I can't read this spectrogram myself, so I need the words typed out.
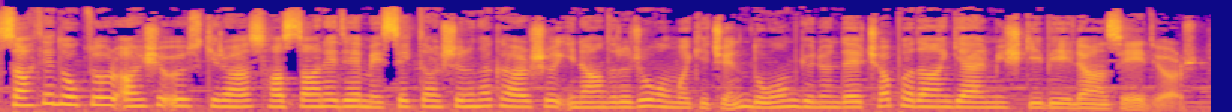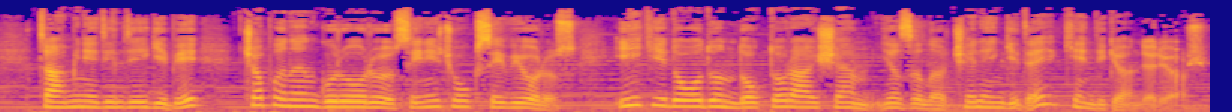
Sahte doktor Ayşe Özkiraz hastanede meslektaşlarına karşı inandırıcı olmak için doğum gününde Çapa'dan gelmiş gibi lanse ediyor. Tahmin edildiği gibi Çapa'nın gururu seni çok seviyoruz. İyi ki doğdun Doktor Ayşem yazılı çelengi de kendi gönderiyor.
